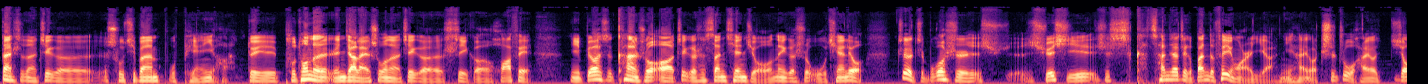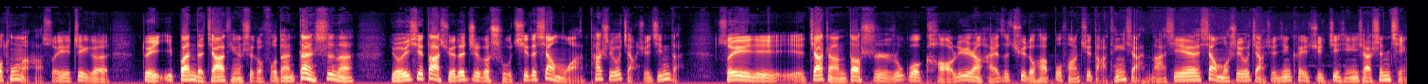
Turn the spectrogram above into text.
但是呢，这个暑期班不便宜哈。对普通的人家来说呢，这个是一个花费。你不要是看说啊，这个是三千九，那个是五千六，这只不过是学学习是参加这个班的费用而已啊，你还要吃住，还要交通呢哈，所以这个对一般的家庭是个负担。但是呢，有一些大学的这个暑期的项目啊，它是有奖学金的，所以家长倒是如果考虑让孩子去的话，不妨去打听一下哪些项目是有奖学金，可以去进行一下申请。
